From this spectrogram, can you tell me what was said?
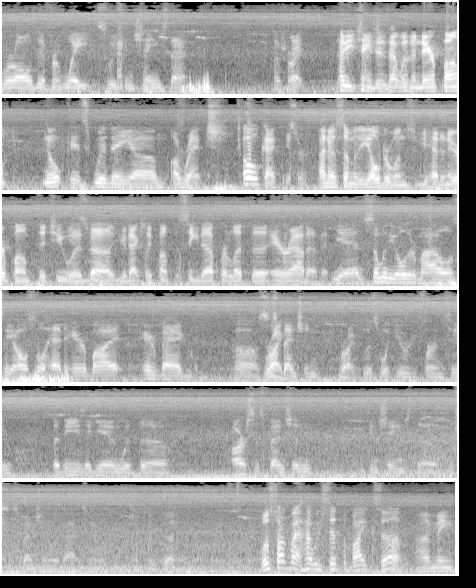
were all different weights, so we can change that. that's right. that- How do you change it? Is that with an air pump? Nope, it's with a um, a wrench. Oh, okay. Yes, sir. I know some of the older ones you had an air pump that you would sir. uh, you'd actually pump the seat up or let the air out of it. Yeah, and some of the older models they also had airbag airbag uh, Right. suspension. Right. was what you're referring to. But these again with the our suspension, can change the, the suspension with that too. Good. Let's talk about how we set the bikes up. I mean,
